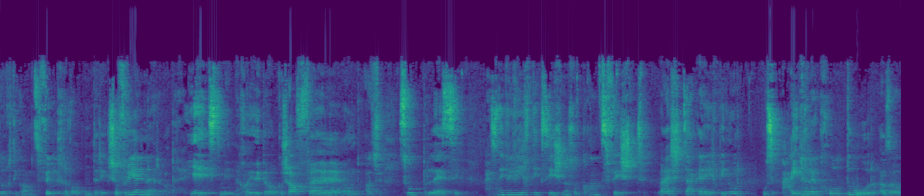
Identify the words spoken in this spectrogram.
durch die ganze Völkerwanderung, schon früher, aber jetzt, man kann ja überall arbeiten und also, super lässig. Ich weiß nicht, wie wichtig es ist, noch so ganz fest weißt, zu sagen, ich bin nur aus einer Kultur. Also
